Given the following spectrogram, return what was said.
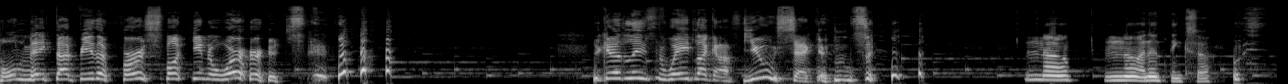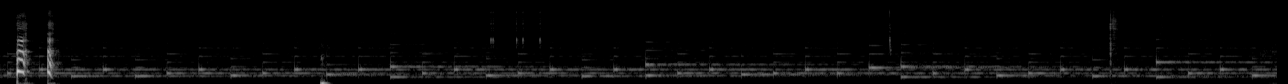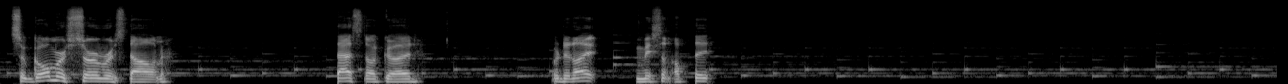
Don't make that be the first fucking words. you can at least wait like a few seconds. No, no, I don't think so. so Gomer's server's down. That's not good. Or did I miss an update?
